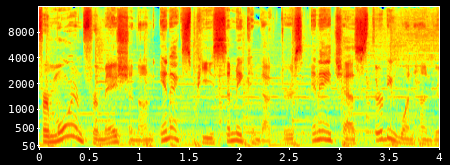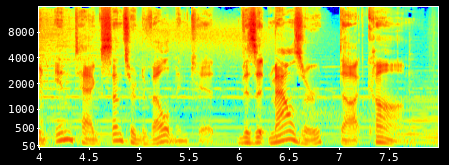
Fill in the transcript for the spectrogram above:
For more information on NXP Semiconductors NHS 3100 NTAG Sensor Development Kit, visit Mouser.com.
